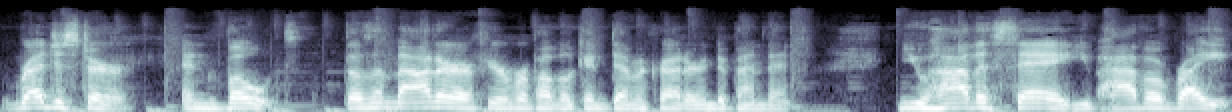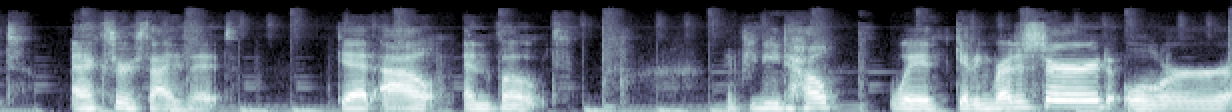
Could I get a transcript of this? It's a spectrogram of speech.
Register and vote. Doesn't matter if you're Republican, Democrat, or Independent. You have a say. You have a right. Exercise it. Get out and vote. If you need help with getting registered or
